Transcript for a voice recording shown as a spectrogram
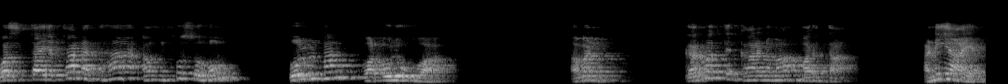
وَاسْتَيْقَنَتْهَا أَنفُسُهُمْ ظُلْمًا وَعُلُوًّا அவன் கர்வத்தின் காரணமாக மறுத்தான் அநியாயம்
